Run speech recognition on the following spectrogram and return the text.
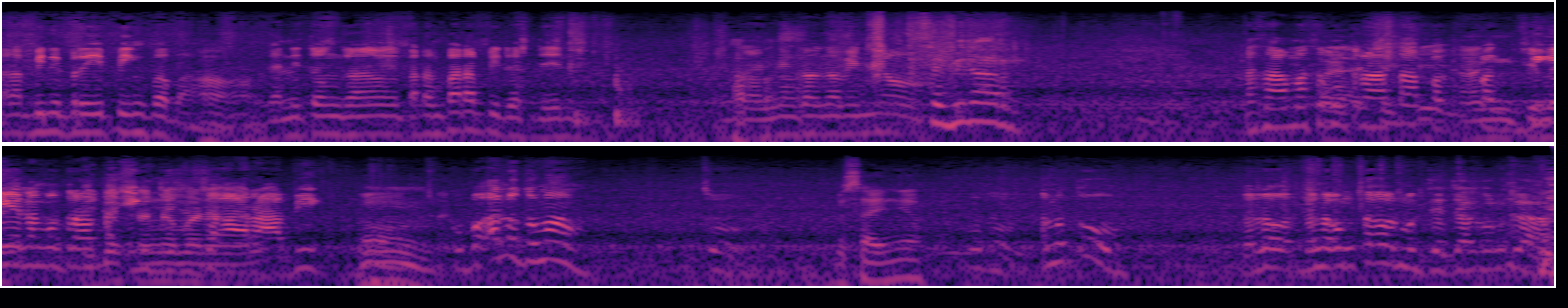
Parang binibriefing pa ba? Oo. Ganito ang gagawin, parang parang pidos din. Ganyan yung gagawin nyo. Seminar. Kasama sa kontrata, pag, pag bigay ng kontrata, English sa ang- Arabic. Oh. Kung ba, ano to ma'am? So, Basahin niyo. ano, to? Dalaw, dalawang taon magjajagol ka.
